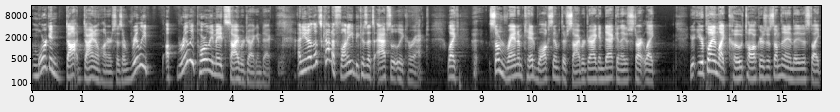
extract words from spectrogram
Morgan Dot Dino Hunter says a really a really poorly made Cyber Dragon deck, and you know that's kind of funny because that's absolutely correct. Like some random kid walks in with their Cyber Dragon deck and they just start like you're, you're playing like code talkers or something and they just like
